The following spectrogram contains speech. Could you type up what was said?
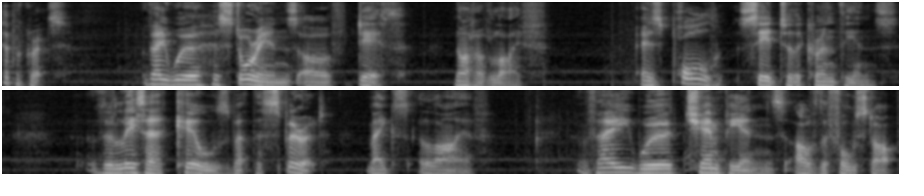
hypocrites. They were historians of death, not of life. As Paul said to the Corinthians, the letter kills, but the spirit makes alive. They were champions of the full stop.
